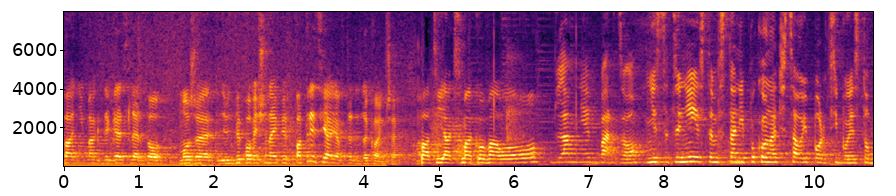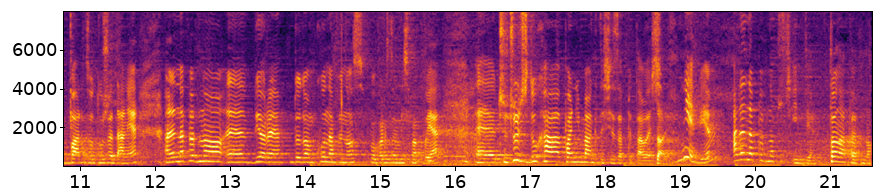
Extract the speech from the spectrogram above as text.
pani Magdy Gessler, to może wypowie się najpierw Patrycja, a ja wtedy dokończę. Paty, jak smakowało? Dla mnie bardzo. Niestety nie jestem w stanie pokonać całej porcji, bo jest to bardzo duże danie, ale na pewno e, biorę do domku na wynos, bo bardzo mi smakuje. E, czy czuć ducha pani Magdy się zapytałeś? Tak. Nie wiem, ale na pewno czuć Indię. To na pewno.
